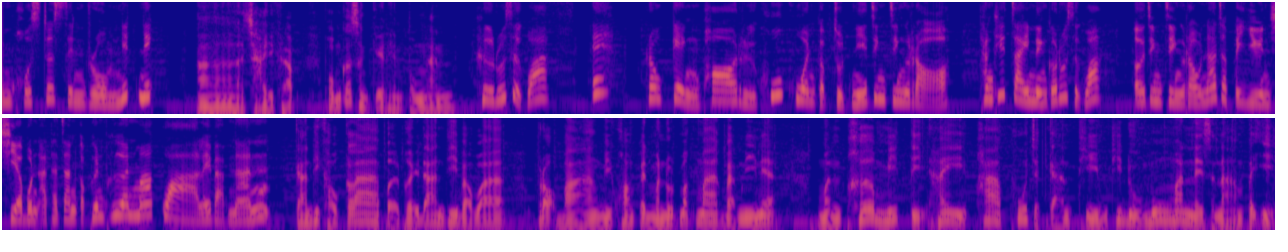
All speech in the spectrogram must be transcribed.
imposter syndrome นิดอ่าใช่ครับ ผมก็สังเกตเห็นตรงนั้นๆคือรู้สึกว่า เอ๊ะ เราเก่งพอหรือคู่ควรกับจุดนี้จริง ๆ หรอ ทั้งที่ใจหนึ่งก็รู้สึกว่า เออจริง ๆ เราน่าจะไปยืนเชียร์บนอัธจันทร์กับเพื่อนๆมากกว่าอะไรแบบนั้น การที่เขากล้าเปิดเผยด้านที่แบบว่า เปราะบางมีความเป็นมนุษย์มากๆ แบบนี้เนี่ย มันเพิ่มมิติให้ภาพผู้จัดการทีมที่ดูมุ่งมั่นในสนามไปอีก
